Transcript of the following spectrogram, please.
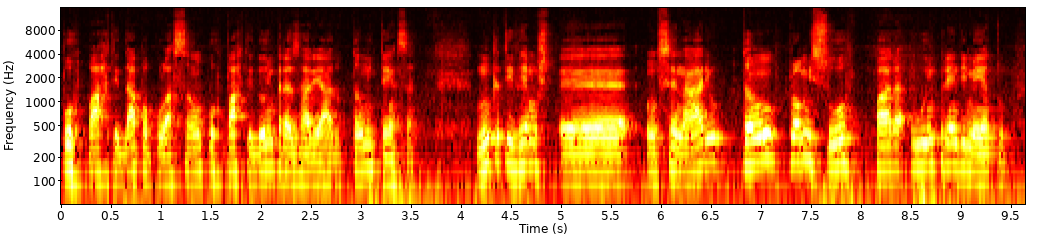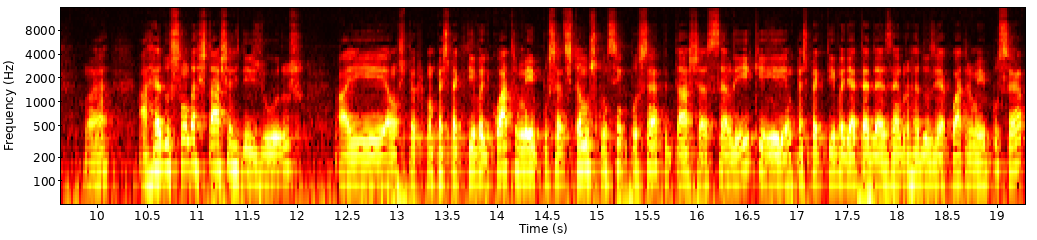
por parte da população, por parte do empresariado tão intensa. Nunca tivemos eh, um cenário tão promissor para o empreendimento. É? A redução das taxas de juros aí é uma perspectiva de 4,5%. Estamos com 5% de taxa Selic e em perspectiva de até dezembro reduzir a 4,5%.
